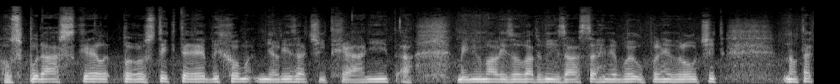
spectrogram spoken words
hospodářské porosty, které bychom měli začít chránit a minimalizovat v nich zásahy nebo je úplně vyloučit, no tak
